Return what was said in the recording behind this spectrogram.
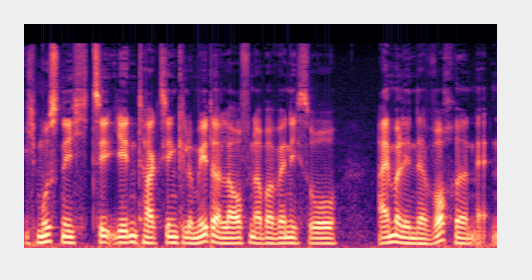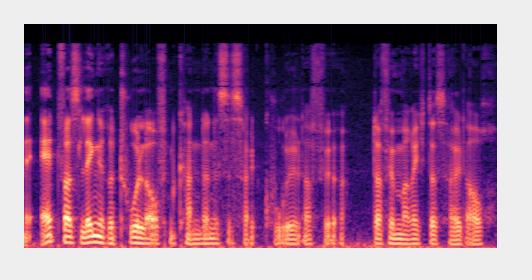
ich muss nicht jeden Tag zehn Kilometer laufen, aber wenn ich so einmal in der Woche eine, eine etwas längere Tour laufen kann, dann ist es halt cool. Dafür dafür mache ich das halt auch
